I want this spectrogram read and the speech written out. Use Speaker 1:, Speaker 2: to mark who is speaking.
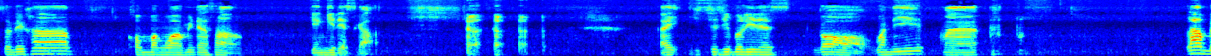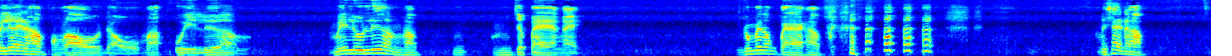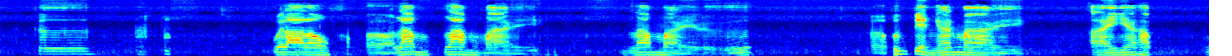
Speaker 1: สวัสดีครับคอมบังวามินาซังเกงกิเดสกะไอฮิซจิบุริเดสก็วันนี้มา ล่ามไปเรื่อยนะครับ ของเราเดี๋ยวมาคุยเรื่อง ไม่รู้เรื่องครับ มันจะแปลยังไง ก็ไม่ต้องแปลครับ ไม่ใช่นะครับ คือ เวลาเรา เอ่อล่ามล่ามใหม่ ล่ามใหม่หรือเออเพิ่งเปลี่ยนงานใหม่อะไรเงี้ยครับ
